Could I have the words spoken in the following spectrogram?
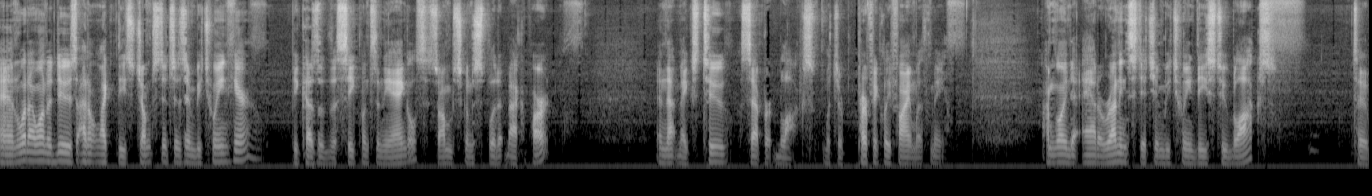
And what I want to do is I don't like these jump stitches in between here because of the sequence and the angles. So I'm just going to split it back apart. And that makes two separate blocks, which are perfectly fine with me. I'm going to add a running stitch in between these two blocks to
